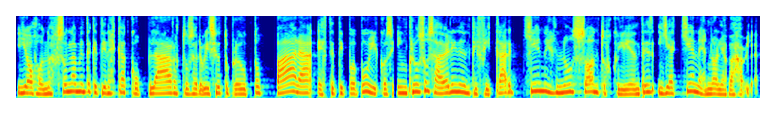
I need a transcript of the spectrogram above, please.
Y ojo, no es solamente que tienes que acoplar tu servicio o tu producto para este tipo de públicos, incluso saber identificar quiénes no son tus clientes y a quiénes no les vas a hablar.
